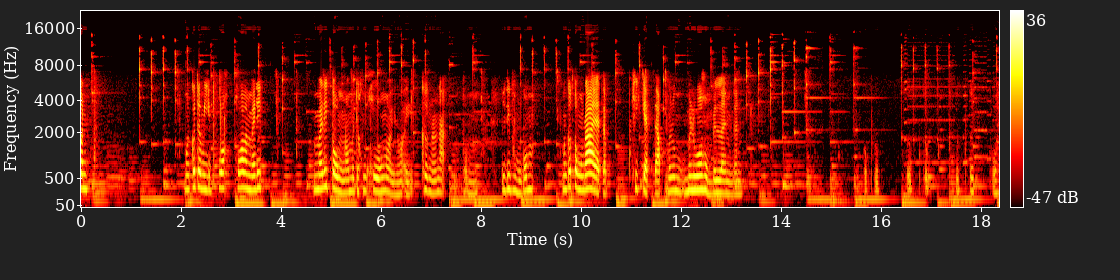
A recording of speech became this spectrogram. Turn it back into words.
กัน มันก็จะมีพวกเพราะว่ามันไม่ได้ไม่ได้ตรงเนาะมันจะโค้งๆหน่อยเนาะไอ้เครื่องนั้นอะผมจริงๆผมก็มันก็ตรงได้อะแต่ขี้เกียจแบบไม่รู้ไม่รู้ว่าผมเป็นอะไรเหมือนกันอึบอึบอึบอึบอึบอึบโอ้ย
